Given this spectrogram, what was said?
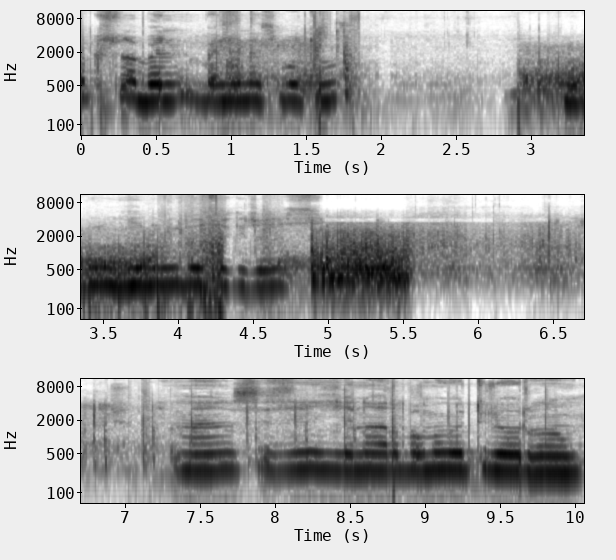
arkadaşlar ben, ben Enes Batur. Bugün yeni video çekeceğiz. Hemen sizi yeni arabama götürüyorum.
